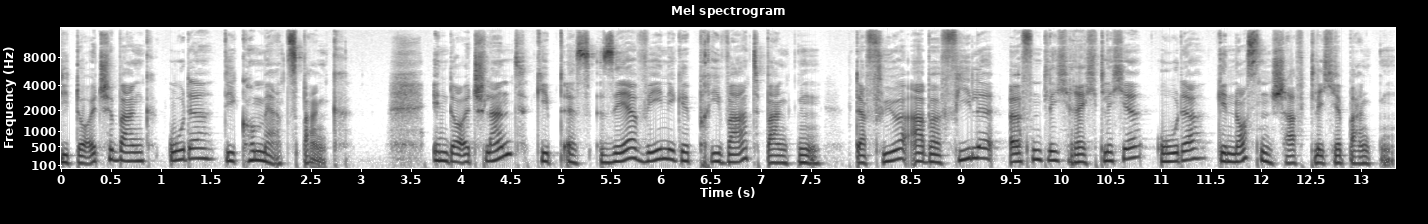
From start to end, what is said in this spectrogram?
die Deutsche Bank oder die Commerzbank. In Deutschland gibt es sehr wenige Privatbanken, dafür aber viele öffentlich-rechtliche oder genossenschaftliche Banken.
